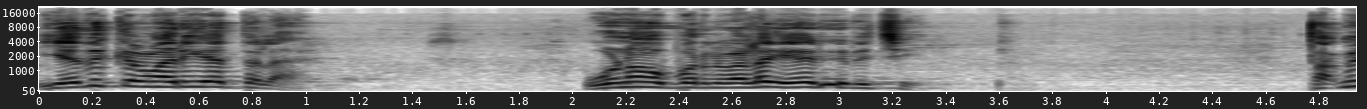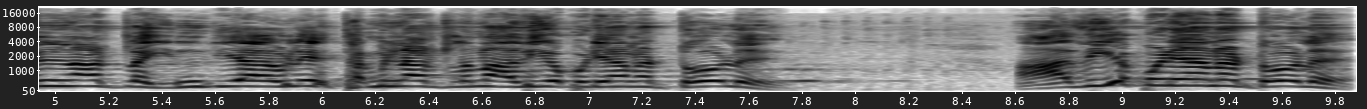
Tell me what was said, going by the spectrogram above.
எதுக்கு வரி ஏற்றலை உணவுப் பொருள் விலை ஏறிடுச்சு தமிழ்நாட்டில் இந்தியாவிலே தமிழ்நாட்டில் தான் அதிகப்படியான டோலு. அதிகப்படியான டோலு.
